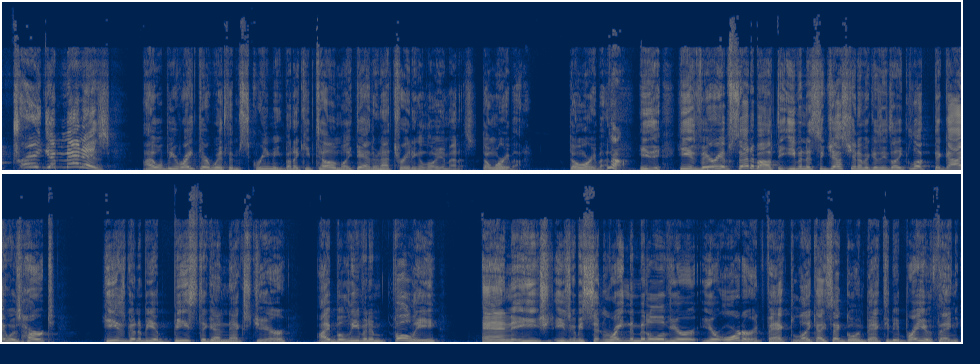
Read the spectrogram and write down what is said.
not trade Jimenez. I will be right there with him screaming, but I keep telling him, like, Dad, they're not trading Eloy Jimenez. Don't worry about it. Don't worry about No. it. No. He's he is very upset about the even a suggestion of it because he's like, look, the guy was hurt. He's going to be a beast again next year. I believe in him fully, and he, he's going to be sitting right in the middle of your your order. In fact, like I said, going back to the Abreu thing,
